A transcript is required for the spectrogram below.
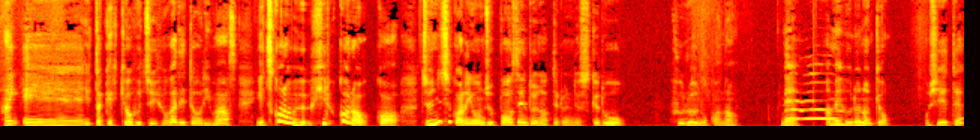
はい、えー、言ったっけ？強風注意報が出ております。いつから、昼からか、12時から40%になってるんですけど、降るのかな？ね雨降るの今日。教えて。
